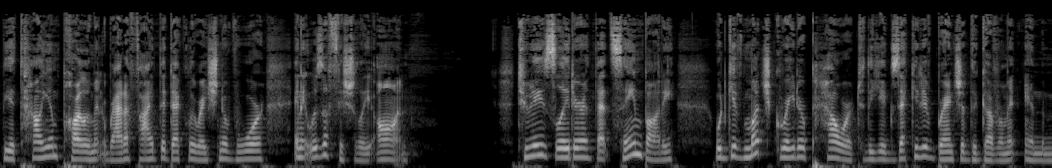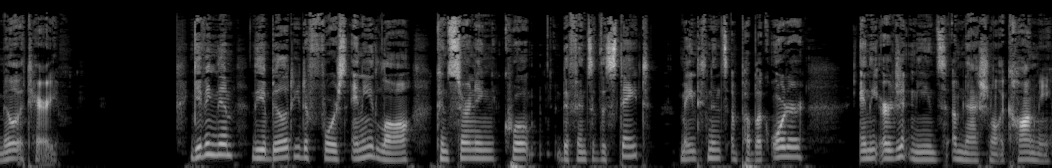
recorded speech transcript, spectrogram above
the Italian parliament ratified the declaration of war and it was officially on. Two days later, that same body would give much greater power to the executive branch of the government and the military, giving them the ability to force any law concerning, quote, defense of the state, maintenance of public order, and the urgent needs of national economy,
